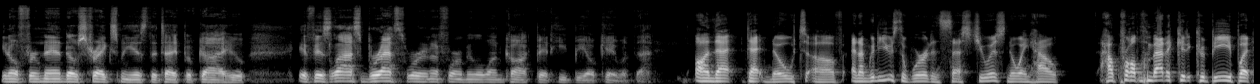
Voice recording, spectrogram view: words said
you know, Fernando strikes me as the type of guy who, if his last breath were in a Formula One cockpit, he'd be okay with that on that that note of and i'm going to use the word incestuous knowing how how problematic it could be. But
